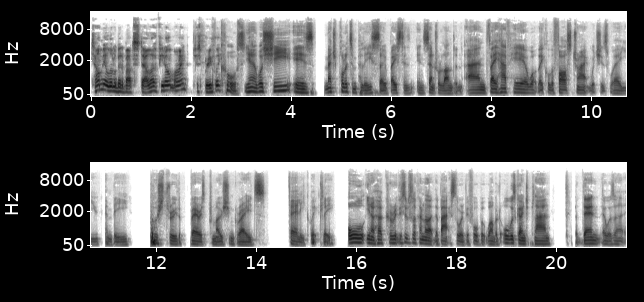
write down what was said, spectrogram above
Tell me a little bit about Stella, if you don't mind, just briefly. Of course. Yeah. Well, she is Metropolitan Police, so based in, in central London. And they have here what they call the fast track, which is where you can be pushed through the various promotion grades fairly quickly. All, you know, her career, this was kind of like the backstory before book one, but always going to plan. But then there was a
